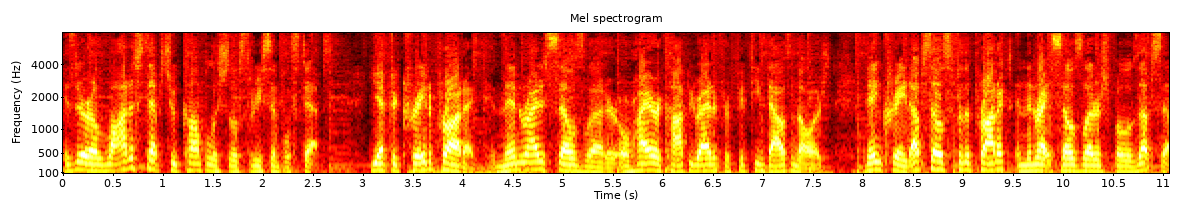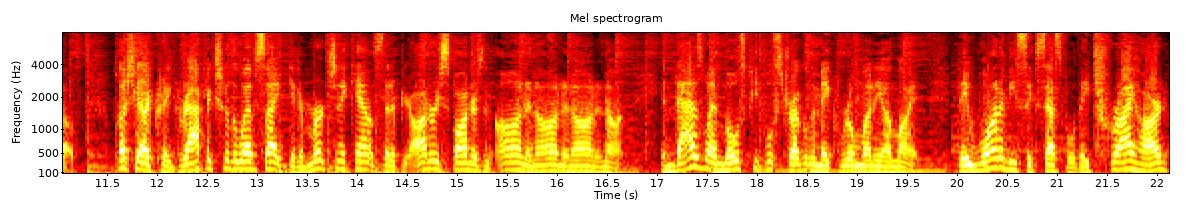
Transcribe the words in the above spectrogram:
is there are a lot of steps to accomplish those three simple steps. You have to create a product, and then write a sales letter, or hire a copywriter for $15,000, then create upsells for the product, and then write sales letters for those upsells. Plus, you gotta create graphics for the website, get a merchant account, set up your autoresponders, and on and on and on and on. And that is why most people struggle to make real money online. They want to be successful, they try hard,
